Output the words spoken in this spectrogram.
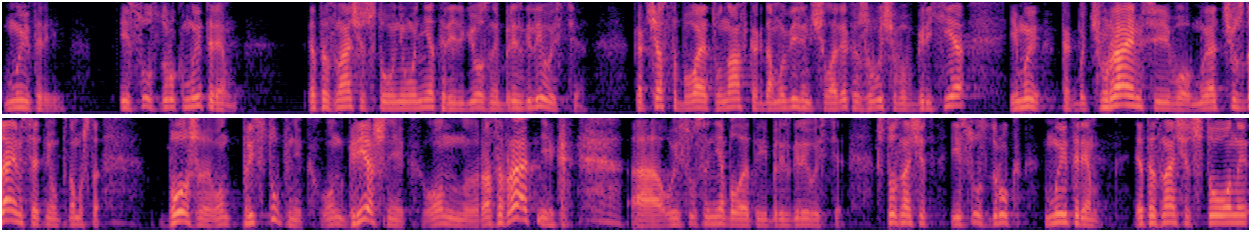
мытарей? Иисус друг мытарем, это значит, что у него нет религиозной брезгливости. Как часто бывает у нас, когда мы видим человека, живущего в грехе, и мы как бы чураемся его, мы отчуждаемся от него, потому что Боже, он преступник, он грешник, он развратник. А у Иисуса не было этой брезгливости. Что значит Иисус друг мытарям? Это значит, что он э,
